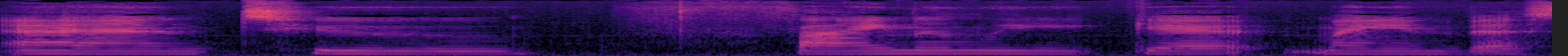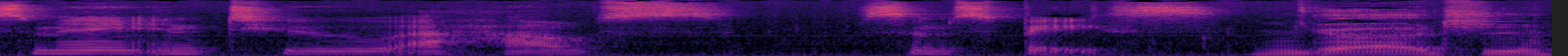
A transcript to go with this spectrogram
and to finally get my investment into a house, some space. Got you.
